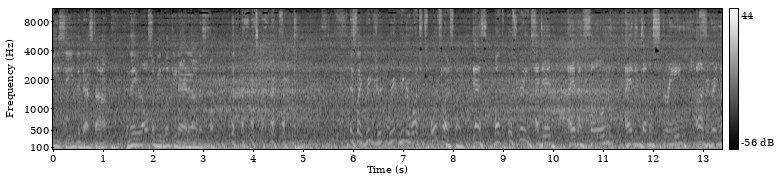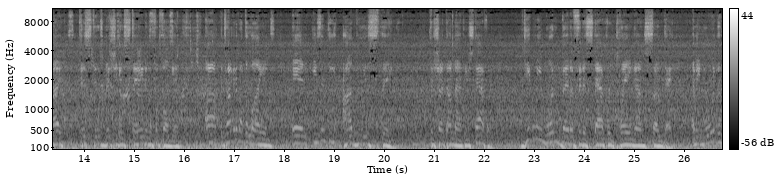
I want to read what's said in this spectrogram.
PC, the desktop, and then he would also be looking at it on his phone. It's like read your, read, read your watching sports last night. Yes, Multiple screens. I did. I had my phone. I had the double screen. Oh, it was a great night. Pistons, Michigan State, and the football game. Uh, we're talking about the Lions, and isn't the obvious thing to shut down Matthew Stafford? Give me one benefit of Stafford playing on Sunday. I mean, more than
